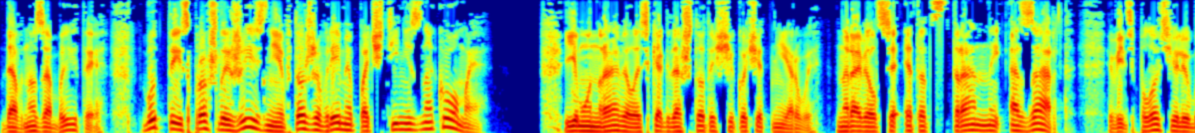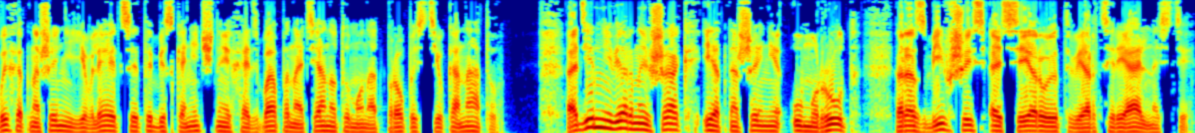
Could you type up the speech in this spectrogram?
давно забытое, будто из прошлой жизни в то же время почти незнакомое. Ему нравилось, когда что-то щекочет нервы. Нравился этот странный азарт, ведь плотью любых отношений является эта бесконечная ходьба по натянутому над пропастью канату. Один неверный шаг, и отношения умрут, разбившись о серую твердь реальности.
